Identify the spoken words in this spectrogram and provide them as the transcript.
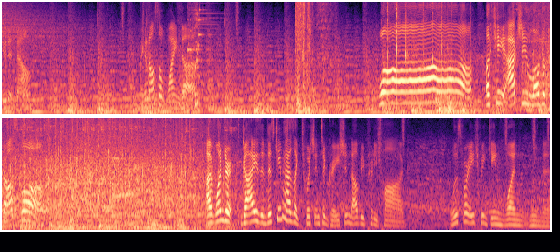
shoot it now. I can also wind up. Whoa! Okay, I actually love the crossbow. I wonder, guys, if this game has like Twitch integration, that would be pretty pog. Lose 4 HP, gain 1 movement.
